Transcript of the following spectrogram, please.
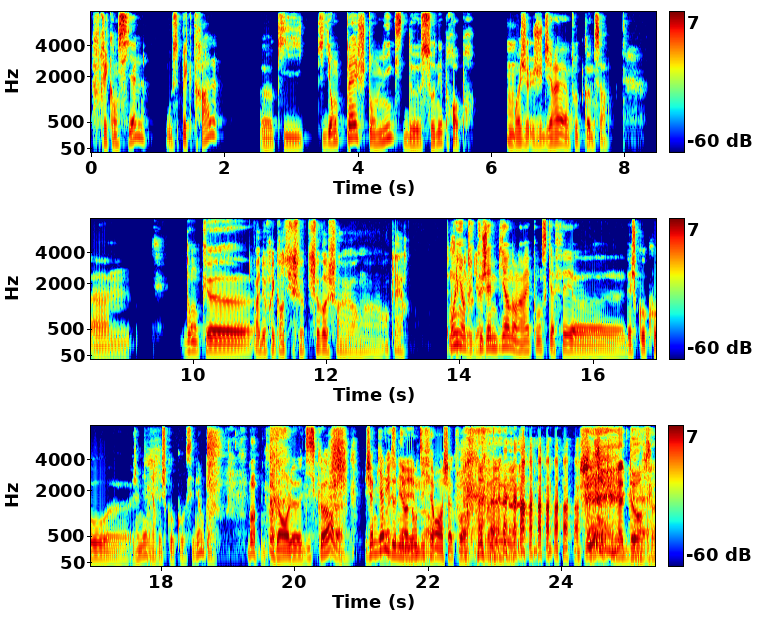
fréquentielle ou spectrale qui, qui empêche ton mix de sonner propre. Mm. Moi, je, je dirais un truc comme ça. Donc, euh, Pas de fréquence qui che- chevauche en, en- en clair. Moi, il y a un truc que j'aime bien dans la réponse qu'a fait euh, Beige Coco. euh, j'aime bien dire Beige Coco, c'est bien ou pas? Dans le Discord. J'aime bien lui donner un nom mort. différent à chaque fois. Il adore ça.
